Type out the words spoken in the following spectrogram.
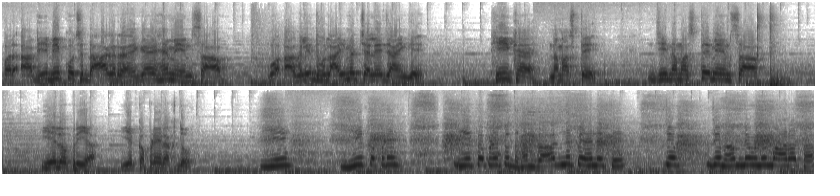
पर अभी भी कुछ दाग रह गए हैं, मेम साहब। वो अगली धुलाई में चले जाएँगे। ठीक है, नमस्ते। जी, नमस्ते, मेम साहब। ये लो प्रिया, ये कपड़े रख दो। ये ये कपड़े ये कपड़े तो धनराज ने पहने थे जब जब हमने उन्हें मारा था।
